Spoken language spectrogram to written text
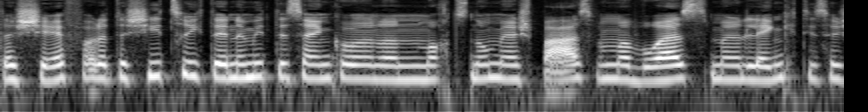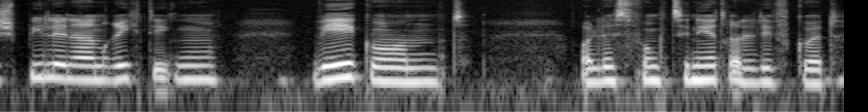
der Chef oder der Schiedsrichter in der Mitte sein kann, dann macht es noch mehr Spaß, wenn man weiß, man lenkt dieses Spiel in einen richtigen Weg und alles funktioniert relativ gut.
